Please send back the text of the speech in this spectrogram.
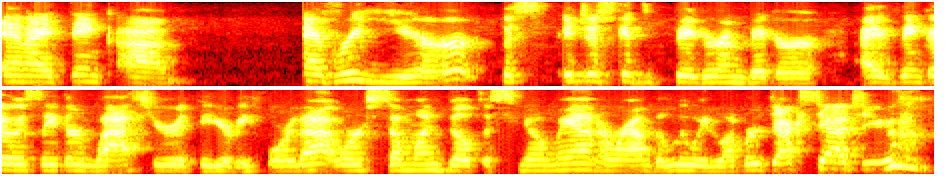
And I think um, every year this it just gets bigger and bigger. I think it was either last year or the year before that where someone built a snowman around the Louie Lumberjack statue.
